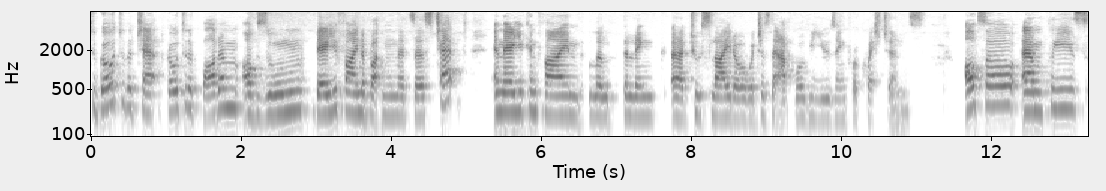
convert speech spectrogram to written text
To go to the chat, go to the bottom of Zoom. There you find a button that says chat. And there you can find the link uh, to Slido, which is the app we'll be using for questions. Also, um, please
